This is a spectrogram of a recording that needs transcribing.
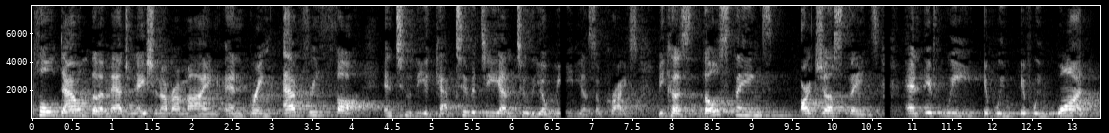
pull down the imagination of our mind and bring every thought into the captivity and to the obedience of Christ because those things are just things. And if we if we if we want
